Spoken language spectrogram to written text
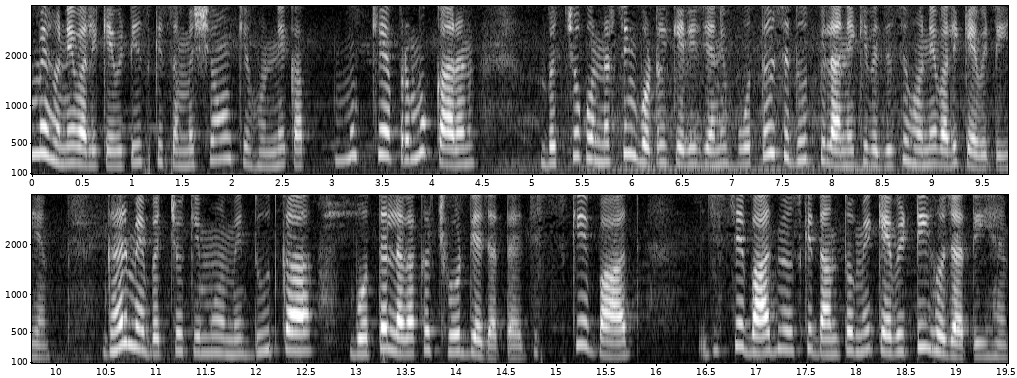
में होने वाली कैविटीज़ की समस्याओं के होने का मुख्य प्रमुख कारण बच्चों को नर्सिंग बोतल कैरीज यानी बोतल से दूध पिलाने की वजह से होने वाली कैविटी है। घर में बच्चों के मुँह में दूध का बोतल लगाकर छोड़ दिया जाता है, जिसके बाद, जिससे बाद में उसके दांतों में कैविटी हो जाती है,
